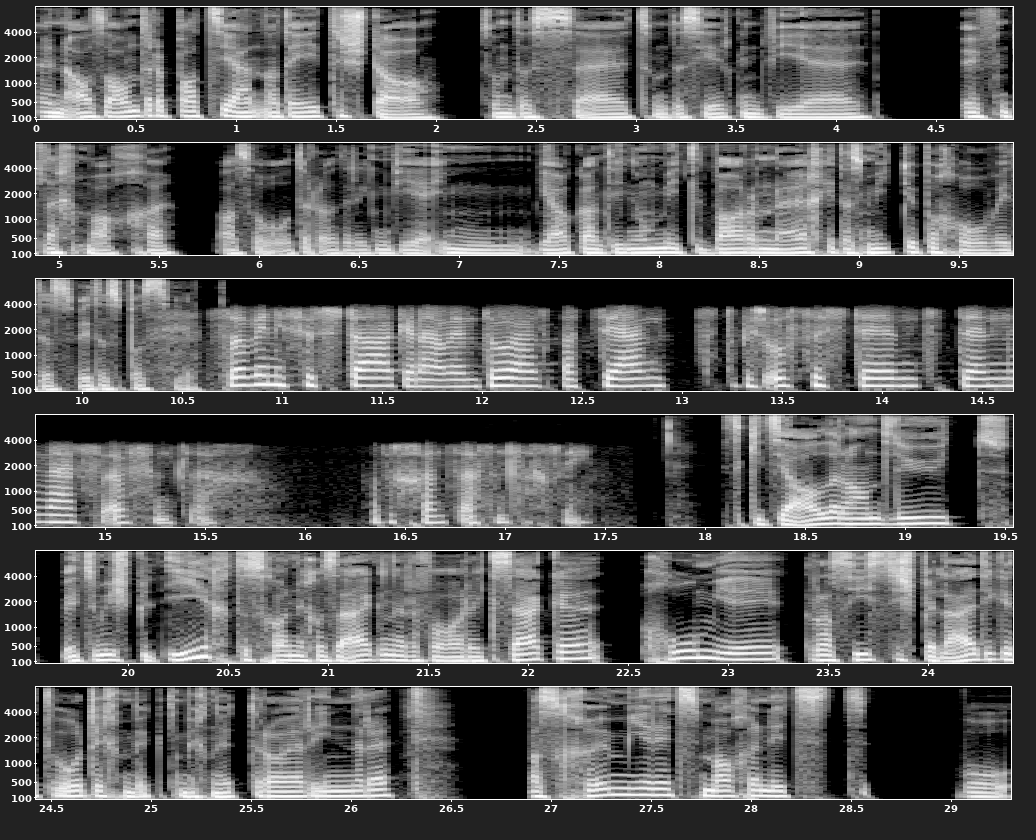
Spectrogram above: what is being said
ein, als anderer Patient noch dort stehen, um das, äh, um das irgendwie äh, öffentlich zu machen? Also, oder, oder irgendwie im, ja, ganz in unmittelbarer Nähe das mitbekommen, wie das, wie das passiert? So wie ich es verstehe, genau. Wenn du als Patient, du bist außenstehend, dann wäre es öffentlich. Oder könnte es öffentlich sein. Jetzt gibt es ja allerhand Leute, wie zum Beispiel ich, das kann ich aus eigener Erfahrung sagen, kaum je rassistisch beleidigt wurde. Ich möchte mich nicht daran erinnern. Was können wir jetzt machen, jetzt, wo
